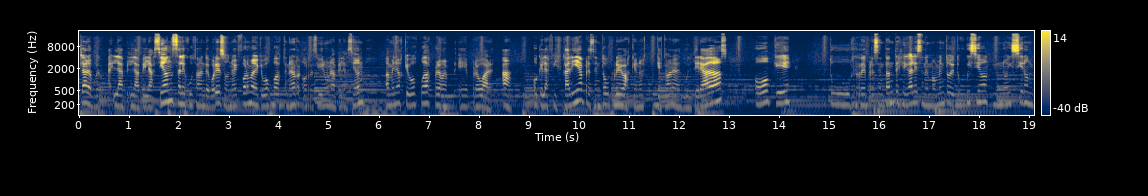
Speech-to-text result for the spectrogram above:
Claro, pues, la, la apelación sale justamente por eso. No hay forma de que vos puedas tener o recibir una apelación a menos que vos puedas pro- eh, probar A. O que la fiscalía presentó pruebas que, no, que estaban adulteradas o que tus representantes legales en el momento de tu juicio no hicieron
